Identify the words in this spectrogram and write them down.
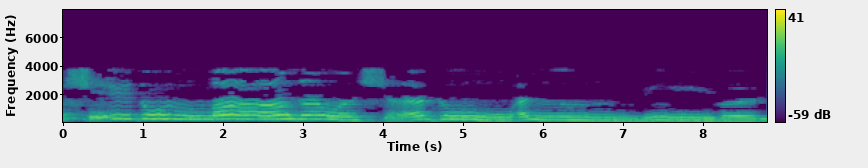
واشهدوا الله واشهدوا أني بريء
